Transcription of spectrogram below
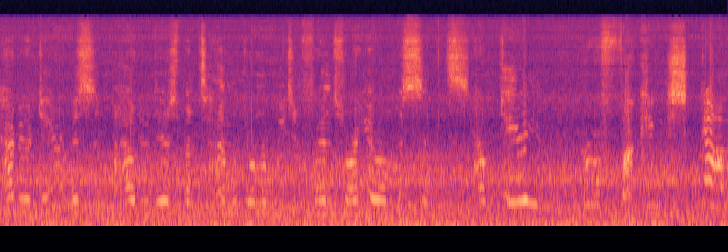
How do you dare visit? How do you dare spend time with your Norwegian friends who are here on visits? How dare you? You're a fucking scum!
